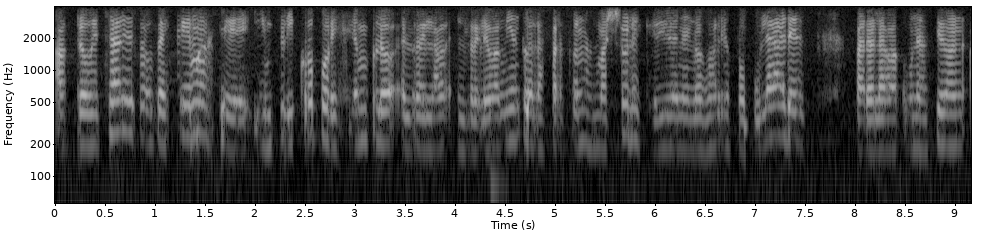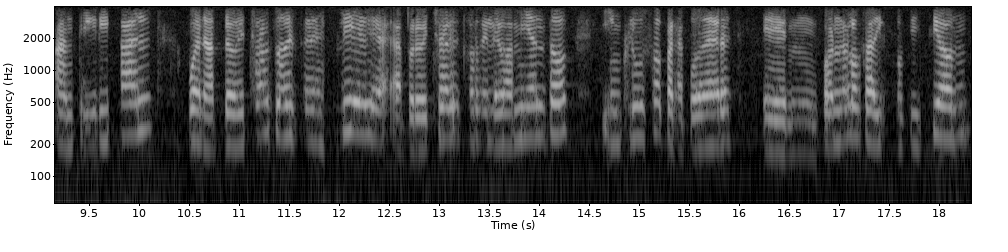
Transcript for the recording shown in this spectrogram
aprovechar esos esquemas que implicó, por ejemplo, el, relevamiento de las personas mayores que viven en los barrios populares para la vacunación antigripal. Bueno, aprovechar todo ese despliegue, aprovechar esos relevamientos, incluso para poder eh, ponerlos a disposición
